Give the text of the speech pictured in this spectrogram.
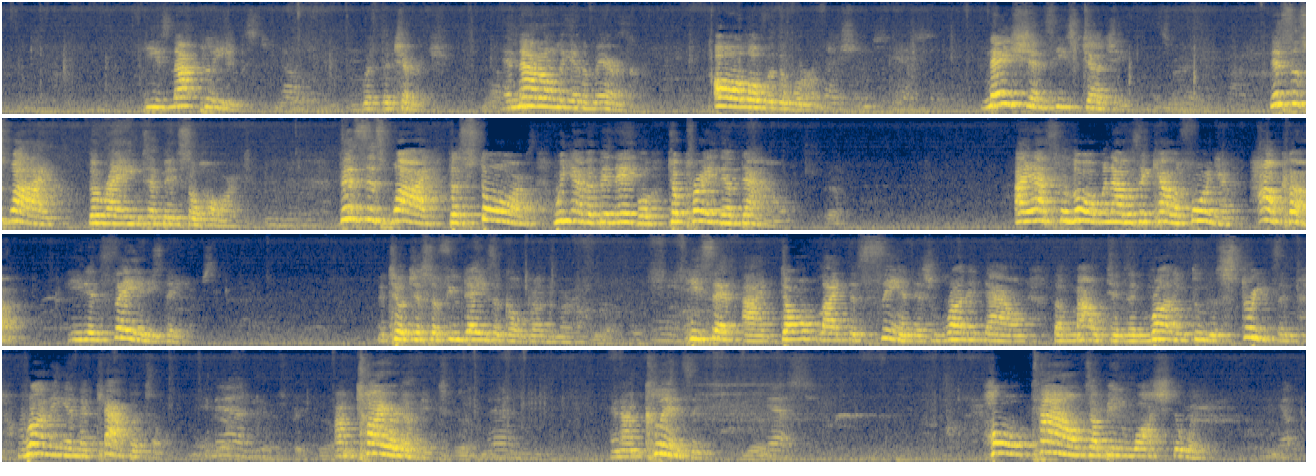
He's not pleased with the church. And not only in America, all over the world. Nations he's judging. This is why the rains have been so hard. This is why the storms, we haven't been able to pray them down. Yeah. I asked the Lord when I was in California, how come? He didn't say anything. Until just a few days ago, Brother Merle. He said, I don't like the sin that's running down the mountains and running through the streets and running in the capital. Amen. I'm tired of it. Amen. And I'm cleansing. Whole towns are being washed away. Yep.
